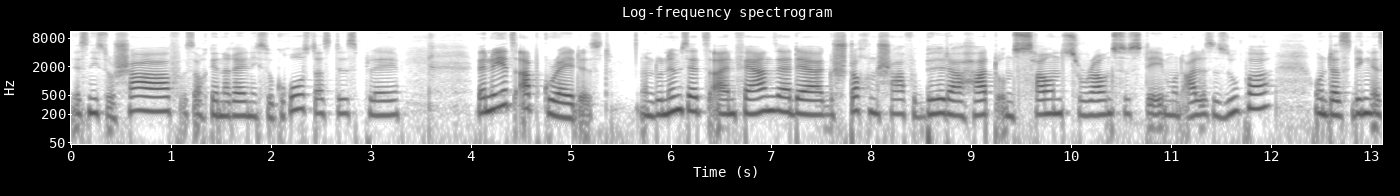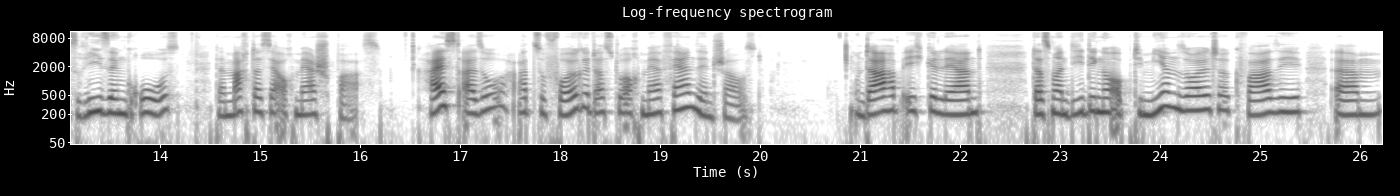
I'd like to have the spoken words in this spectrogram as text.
ist nicht so scharf, ist auch generell nicht so groß, das Display. Wenn du jetzt upgradest und du nimmst jetzt einen Fernseher, der gestochen scharfe Bilder hat und Sound Surround System und alles ist super und das Ding ist riesengroß, dann macht das ja auch mehr Spaß. Heißt also, hat zur Folge, dass du auch mehr Fernsehen schaust. Und da habe ich gelernt, dass man die Dinge optimieren sollte, quasi ähm,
